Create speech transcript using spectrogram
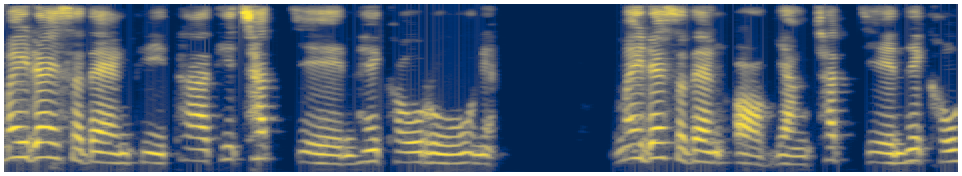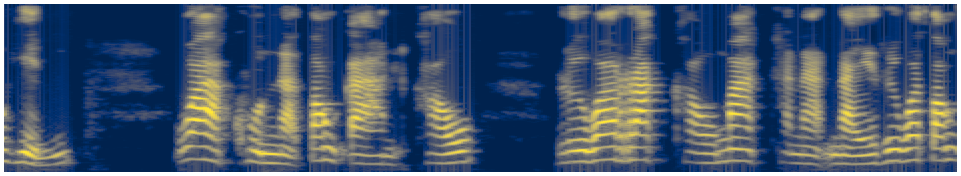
ไม่ได้แสดงทีท่าที่ชัดเจนให้เขารู้เนี่ยไม่ได้แสดงออกอย่างชัดเจนให้เขาเห็น ว่าคุณน่ะต้องการเขา หรือว่ารักเขามากขนาดไหน หรือว่าต้อง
